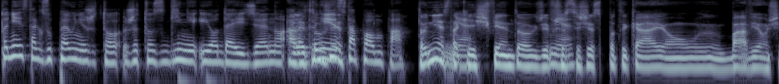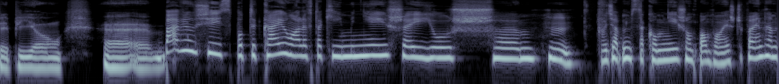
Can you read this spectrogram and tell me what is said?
to nie jest tak zupełnie, że to, że to zginie i odejdzie, no ale, ale to, to nie jest ta pompa. To nie jest nie. takie święto, gdzie nie. wszyscy się spotykają, bawią się, piją. E, e, bawią się i spotykają, ale w takiej mniejszej już, hmm, powiedziałabym z taką mniejszą pompą. Jeszcze pamiętam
